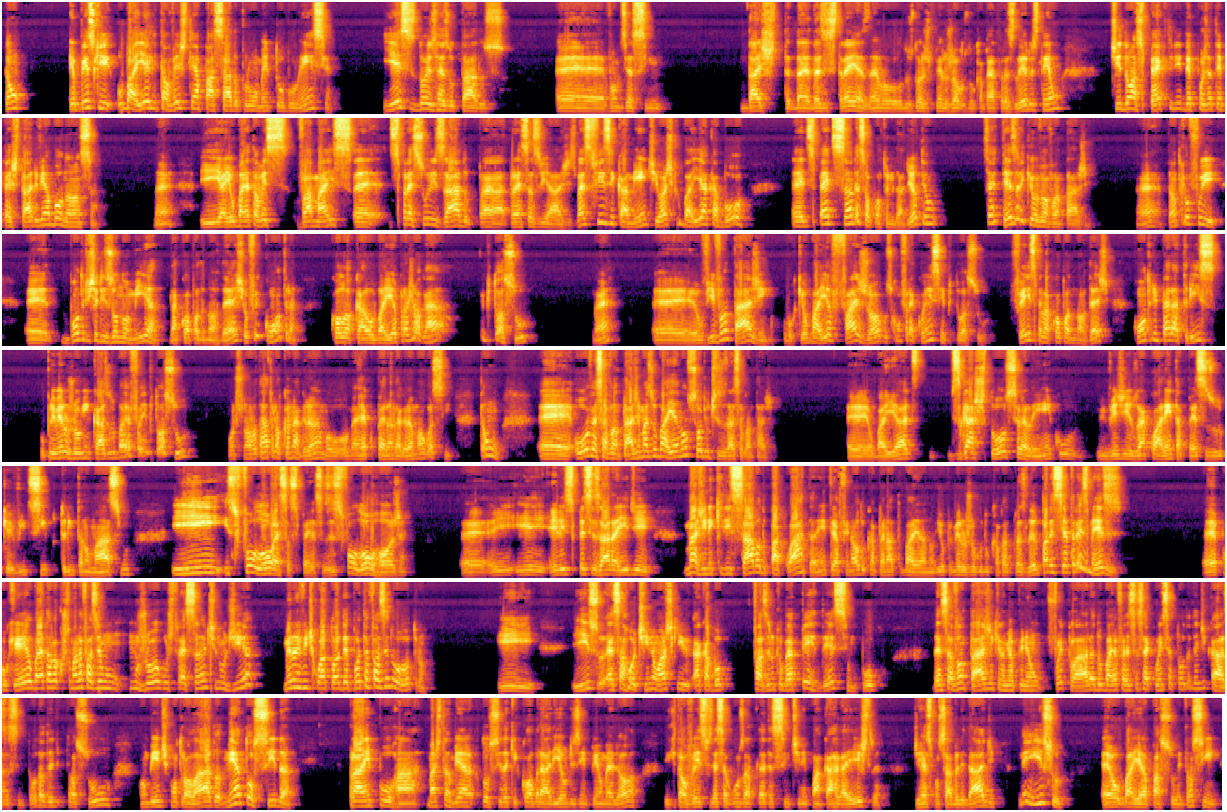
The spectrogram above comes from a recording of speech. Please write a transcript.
Então, eu penso que o Bahia ele talvez tenha passado por um momento de turbulência, e esses dois resultados, é, vamos dizer assim, das, das estreias, né, dos dois primeiros jogos do Campeonato Brasileiro, eles tenham tido um aspecto de depois da tempestade vem a bonança. Né? E aí o Bahia talvez vá mais é, despressurizado para essas viagens. Mas fisicamente, eu acho que o Bahia acabou é, desperdiçando essa oportunidade. Eu tenho certeza de que houve uma vantagem. Né? Tanto que eu fui, é, do ponto de vista de isonomia da Copa do Nordeste, eu fui contra colocar o Bahia para jogar em Pituaçu. Né? É, eu vi vantagem, porque o Bahia faz jogos com frequência em Pituaçu. Fez pela Copa do Nordeste contra o Imperatriz o primeiro jogo em casa do Bahia foi em Pituaçu. Ponte Nova estava trocando a grama, ou recuperando a grama, algo assim. Então, é, houve essa vantagem, mas o Bahia não soube utilizar essa vantagem. É, o Bahia desgastou seu elenco, em vez de usar 40 peças, usou o quê? 25, 30 no máximo, e esfolou essas peças, esfolou o Roger. É, e, e, eles precisaram aí de. Imagine que de sábado para quarta, entre a final do Campeonato Baiano e o primeiro jogo do Campeonato Brasileiro, parecia três meses. É porque o Bahia estava acostumado a fazer um, um, jogo estressante no dia, menos de 24 horas depois está fazendo outro. E, e, isso, essa rotina, eu acho que acabou fazendo que o Bahia perdesse um pouco dessa vantagem, que na minha opinião foi clara, do Bahia fazer essa sequência toda dentro de casa, assim, toda dentro do Sul, ambiente controlado, nem a torcida para empurrar, mas também a torcida que cobraria um desempenho melhor e que talvez fizesse alguns atletas se sentirem com a carga extra de responsabilidade, nem isso é, o Bahia passou. Então, assim,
